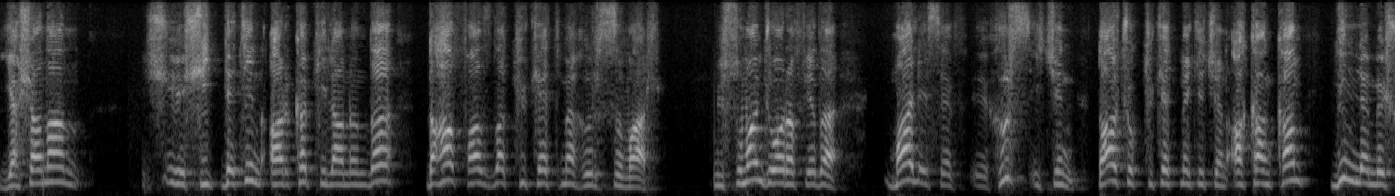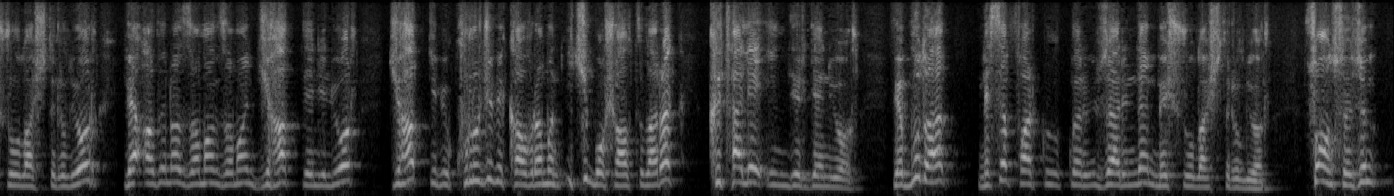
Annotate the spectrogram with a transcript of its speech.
Yaşanan şi- şiddetin arka planında daha fazla tüketme hırsı var. Müslüman coğrafyada maalesef e, hırs için daha çok tüketmek için akan kan dinle meşrulaştırılıyor ve adına zaman zaman cihat deniliyor. Cihat gibi kurucu bir kavramın içi boşaltılarak kıtale indirgeniyor ve bu da mezhep farklılıkları üzerinden meşrulaştırılıyor. Son sözüm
